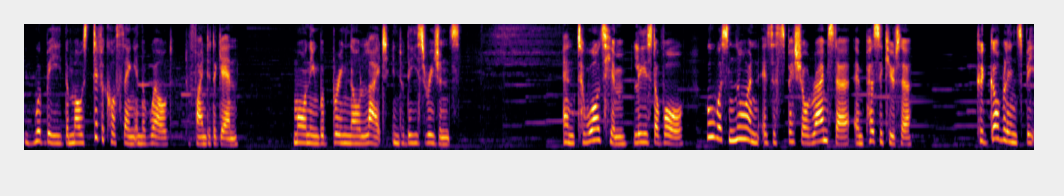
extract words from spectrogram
it would be the most difficult thing in the world to find it again. Morning would bring no light into these regions. And towards him, least of all, who was known as a special rhymester and persecutor, could goblins be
